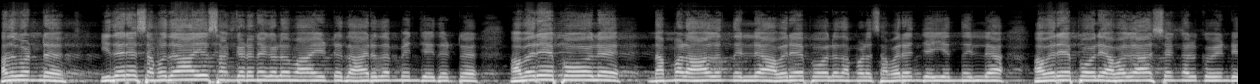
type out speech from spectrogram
അതുകൊണ്ട് ഇതര സമുദായ സംഘടനകളുമായിട്ട് താരതമ്യം ചെയ്തിട്ട് അവരെ പോലെ നമ്മളാകുന്നില്ല അവരെ പോലെ നമ്മൾ സമരം ചെയ്യുന്നില്ല അവരെ പോലെ അവകാശങ്ങൾക്ക് വേണ്ടി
